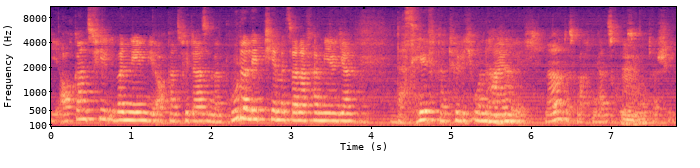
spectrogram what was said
die auch ganz viel übernehmen, die auch ganz viel da sind. Mein Bruder lebt hier mit seiner Familie. Das hilft natürlich unheimlich. Ne? Das macht einen ganz großen Mhm. Unterschied.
